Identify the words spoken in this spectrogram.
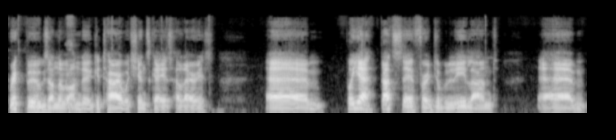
Rick Boogs on the on the guitar with Shinsuke is hilarious. Um, but yeah, that's it for WWE land. Um,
